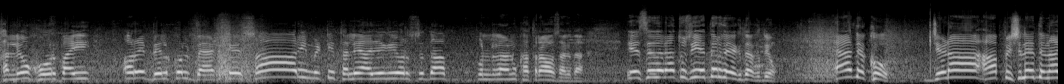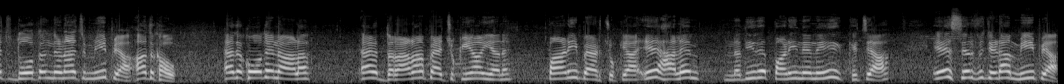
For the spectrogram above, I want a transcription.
ਥੱਲਿਓਂ ਖੋਰ ਪਾਈ ਔਰ ਇਹ ਬਿਲਕੁਲ ਬੈਠ ਕੇ ਸਾਰੀ ਮਿੱਟੀ ਥੱਲੇ ਆ ਜਾਏਗੀ ਔਰ ਸਿੱਧਾ ਪੁੱਲਰਾਂ ਨੂੰ ਖਤਰਾ ਹੋ ਸਕਦਾ। ਇਸੇ ਤਰ੍ਹਾਂ ਤੁਸੀਂ ਇੱਧਰ ਦੇਖ ਸਕਦੇ ਹੋ। ਇਹ ਦੇਖੋ, ਜਿਹੜਾ ਆ ਪਿਛਲੇ ਦਿਨਾਂ 'ਚ ਦੋ ਤਿੰਨ ਦਿਨਾਂ 'ਚ ਮੀਂਹ ਪਿਆ ਆ ਦਿਖਾਓ। ਇਹ ਦੇਖੋ, ਉਹਦੇ ਨਾਲ ਇਹ ਦਰਾਰਾਂ ਪੈ ਚੁੱਕੀਆਂ ਹੋਈਆਂ ਨੇ, ਪਾਣੀ ਬੈਠ ਚੁੱਕਿਆ। ਇਹ ਹਾਲੇ ਨਦੀ ਦੇ ਪਾਣੀ ਨੇ ਨਹੀਂ ਖਿੱਚਿਆ। ਇਹ ਸਿਰਫ ਜਿਹੜਾ ਮੀਂਹ ਪਿਆ,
